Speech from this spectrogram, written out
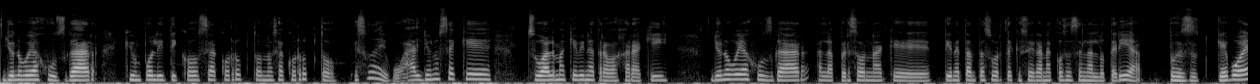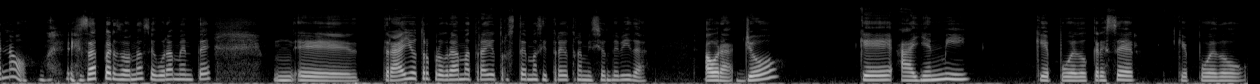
Yo no voy a juzgar que un político sea corrupto o no sea corrupto, eso da igual, yo no sé qué su alma que viene a trabajar aquí. Yo no voy a juzgar a la persona que tiene tanta suerte que se gana cosas en la lotería. Pues qué bueno, esa persona seguramente mm, eh, trae otro programa, trae otros temas y trae otra misión de vida. Ahora, yo qué hay en mí que puedo crecer, que puedo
